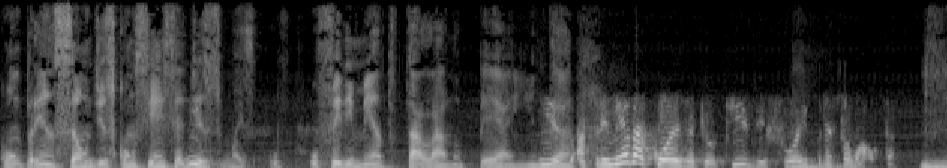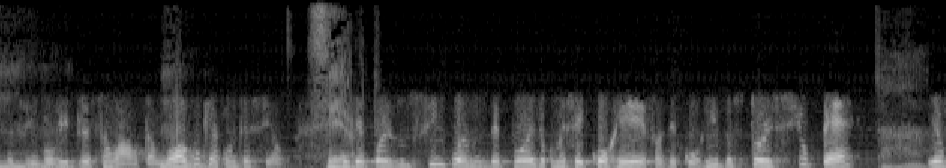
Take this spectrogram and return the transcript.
compreensão disso, consciência Isso. disso, mas o, o ferimento está lá no pé ainda. Isso, a primeira coisa que eu tive foi hum. pressão alta. Hum. Eu desenvolvi pressão alta, hum. logo hum. que aconteceu. Certo. E depois, uns cinco anos depois, eu comecei a correr, fazer corridas, torci o pé. Tá. Eu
